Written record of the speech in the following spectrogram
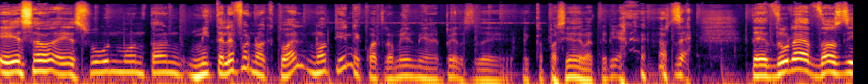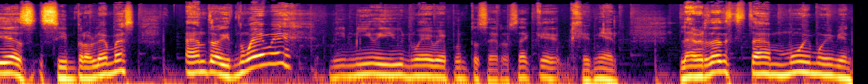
eso es un montón. Mi teléfono actual no tiene 4000 mAh de, de capacidad de batería. o sea, te dura dos días sin problemas. Android 9 y MIUI 9.0. O sea que genial. La verdad es que está muy, muy bien.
